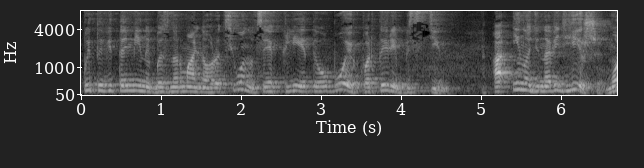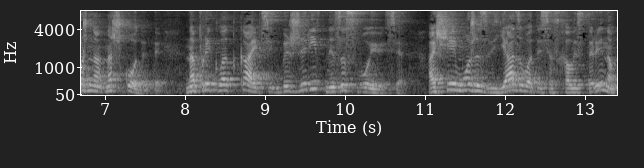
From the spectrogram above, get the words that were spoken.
Пити вітаміни без нормального раціону це як клеїти обої в квартирі без стін. А іноді навіть гірше можна нашкодити. Наприклад, кальцій без жирів не засвоюється, а ще й може зв'язуватися з холестерином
